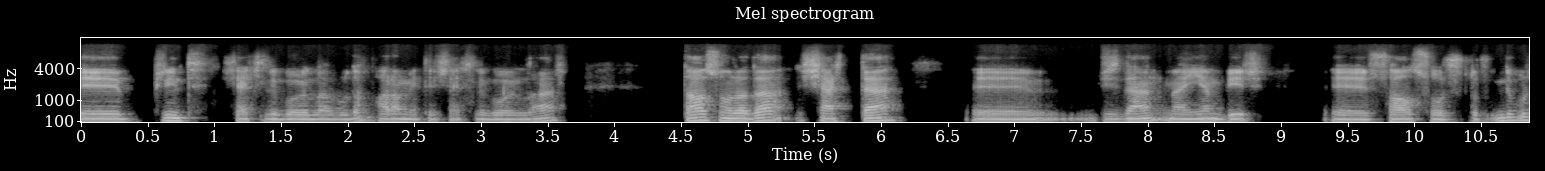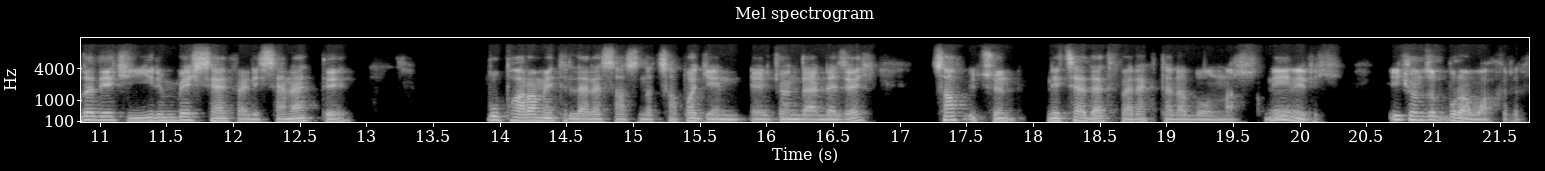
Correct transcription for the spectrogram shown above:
e, print şəkli qoyurlar burada, parametr şəkli qoyurlar. Daha sonra da şərtdə e, bizdən müəyyən bir e, sual soruşulur. İndi burada deyir ki, 25 səhifəlik sənəddir. Bu parametrlər əsasında çapa e, göndəriləcək. Çap üçün neçə ədəd vərəq tələb olunar? Nə edirik? İlk öncə bura baxırıq.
